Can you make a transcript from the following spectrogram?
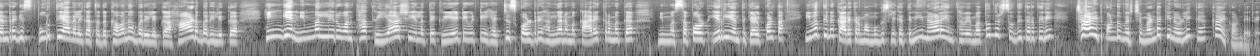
ಜನರಿಗೆ ಸ್ಫೂರ್ತಿ ಆಗಲಿಕ್ಕತ್ತದ ಕವನ ಬರೀಲಿಕ್ಕೆ, ಹಾಡು ಬರೀಲಿಕ್ಕೆ. ಹಿಂಗೆ ನಿಮ್ಮಲ್ಲಿರುವಂತಹ ಕ್ರಿಯಾಶೀಲತೆ, ಕ್ರಿಯೇಟಿವಿಟಿ ಹೆಚ್ಚಿಸ್ಕೊಳ್ರಿ. ಹಂಗ ನಮ್ಮ ಕಾರ್ಯಕ್ರಮಕ್ಕೆ ನಿಮ್ಮ ಸಪೋರ್ಟ್ ಇರಲಿ ಅಂತ ಕೇಳ್ಕೊಳ್ತಾ ಇವತ್ತಿನ ಕಾರ್ಯಕ್ರಮ ಮುಗಿಸ್ಲಿಕ್ಕತ್ತೀನಿ ನಾಳೆ ಇಂಥವೇ ಮತ್ತೊಂದಷ್ಟು ಸುದ್ದಿ ತರ್ತೀನಿ. ಛಾ ಇಟ್ಕೊಂಡು ಮಿರ್ಚಿ ಮಂಡಕ್ಕಿ ನೋಡ್ಲಿಕ್ಕೆ ಕಾಯ್ಕೊಂಡಿರಿ.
